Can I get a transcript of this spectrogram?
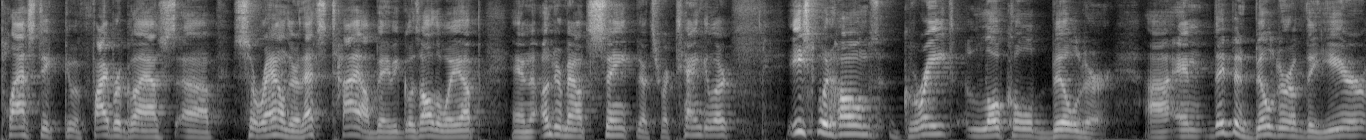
plastic fiberglass uh, surrounder. That's tile, baby. It goes all the way up and undermount sink that's rectangular. Eastwood Homes, great local builder. Uh, and they've been builder of the year.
